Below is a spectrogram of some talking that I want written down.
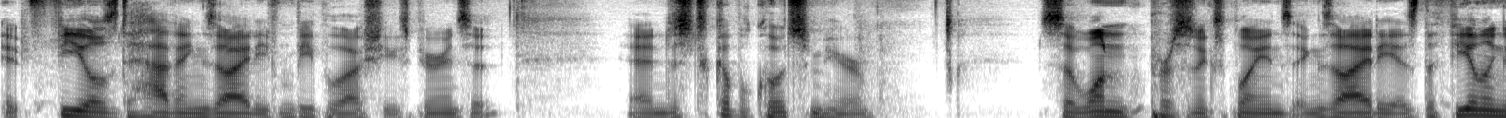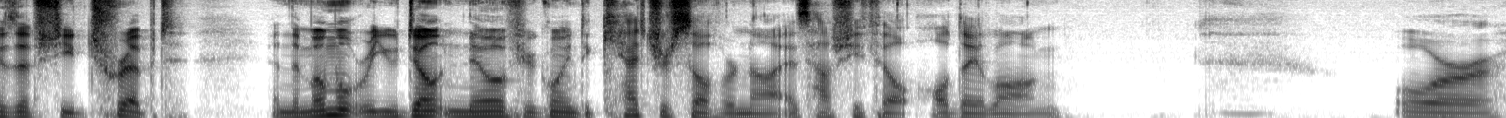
it feels to have anxiety from people who actually experience it. And just a couple quotes from here. So one person explains anxiety as the feeling as if she'd tripped, and the moment where you don't know if you're going to catch yourself or not is how she felt all day long. Or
